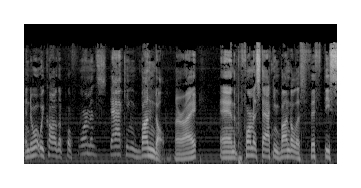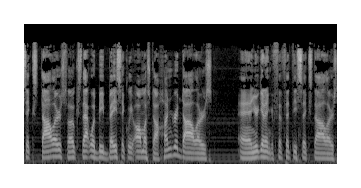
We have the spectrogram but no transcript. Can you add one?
into what we call the performance stacking bundle, all right? And the performance stacking bundle is $56, folks. That would be basically almost $100 and you're getting $56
